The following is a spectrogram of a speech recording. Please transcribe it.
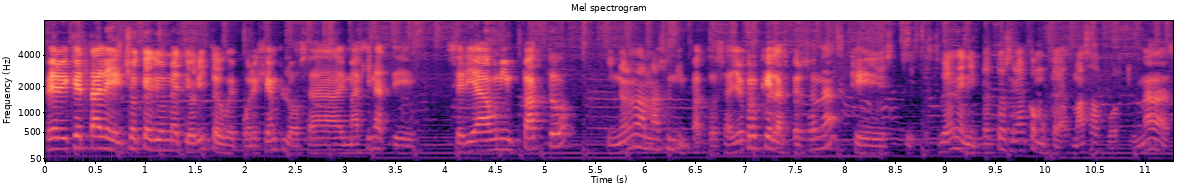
Pero ¿y qué tal el choque de un meteorito, güey? Por ejemplo, o sea, imagínate, sería un impacto y no nada más un impacto. O sea, yo creo que las personas que estuvieran en el impacto serían como que las más afortunadas.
